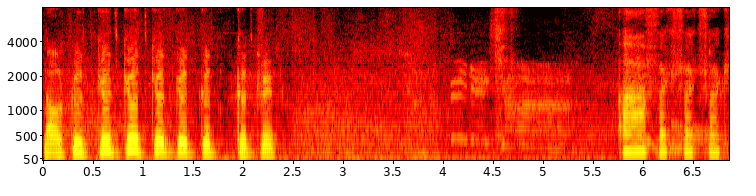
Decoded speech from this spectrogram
No, good, good, good, good, good, good, good grip. Ah, fuck, fuck, fuck.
